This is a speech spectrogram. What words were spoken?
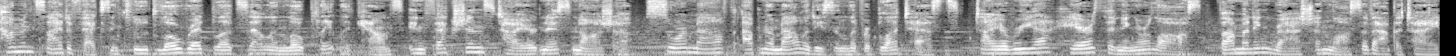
Common side effects include low red blood cell and low platelet counts, infections, tiredness, nausea, sore mouth, abnormalities in liver blood tests, diarrhea, hair thinning or loss, vomiting, rash, and loss of appetite.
